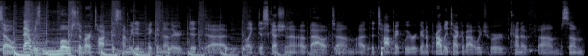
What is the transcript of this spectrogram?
So that was most of our talk this time. We didn't pick another di- uh, like discussion about um, uh, the topic we were going to probably talk about, which were kind of um, some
